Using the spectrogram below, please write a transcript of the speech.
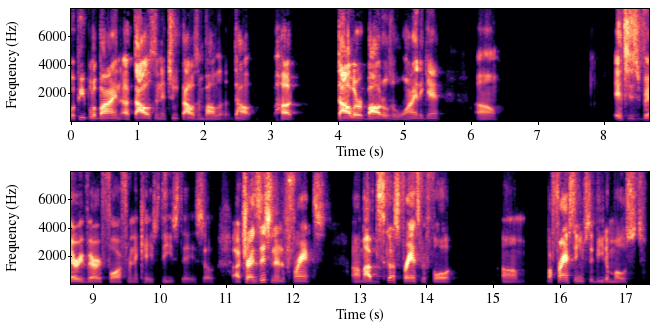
where people are buying a thousand and two thousand dollar uh, dollar bottles of wine again. Um, it's just very very far from the case these days. So uh, transitioning to France, um, I've discussed France before, um, but France seems to be the most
